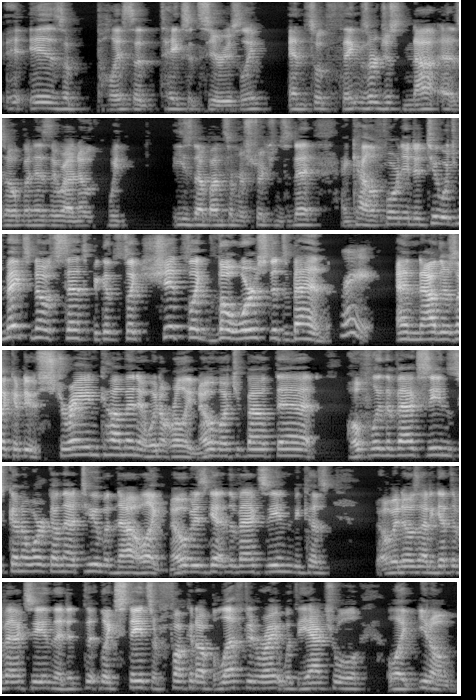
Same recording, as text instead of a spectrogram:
it is a place that takes it seriously, and so things are just not as open as they were. I know we eased up on some restrictions today, and California did too, which makes no sense because it's like shit's like the worst it's been, Right. and now there's like a new strain coming, and we don't really know much about that. Hopefully, the vaccine's gonna work on that too, but now like nobody's getting the vaccine because nobody knows how to get the vaccine. They did, like states are fucking up left and right with the actual like you know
